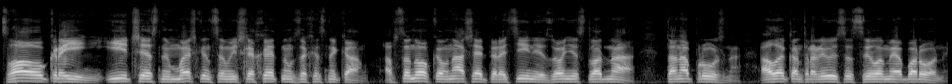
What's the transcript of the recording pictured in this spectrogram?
Слава Україні і чесним мешканцям і шляхетним захисникам. Обстановка в нашій операційній зоні складна та напружна, але контролюється силами оборони.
